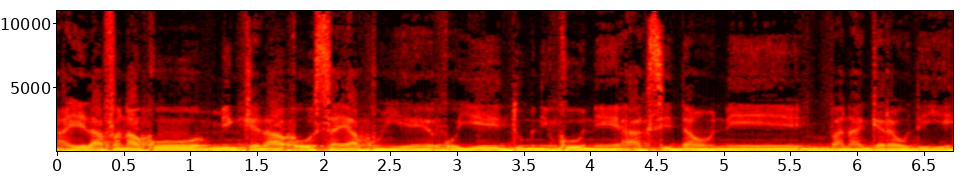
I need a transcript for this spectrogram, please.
a yela fana ko min kɛra o saya kun ye o ye dumuniko ni akisidanw ni bana gɛrɛw de ye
